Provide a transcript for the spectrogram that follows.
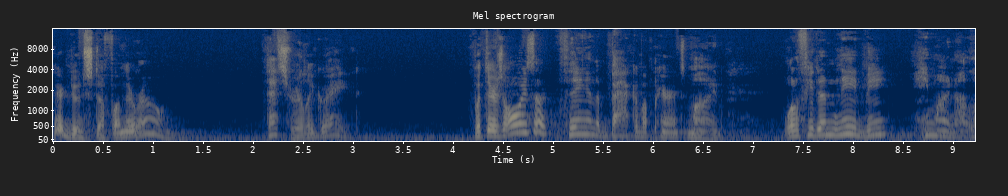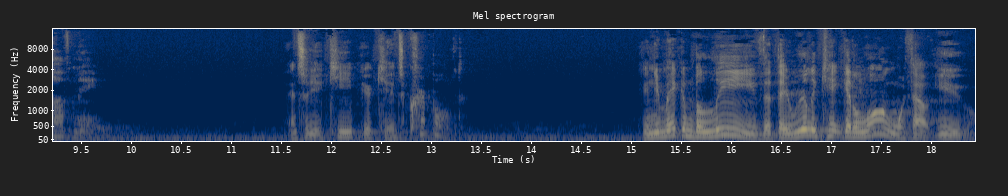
they're doing stuff on their own. That's really great. But there's always a thing in the back of a parent's mind. Well, if he doesn't need me, he might not love me. And so you keep your kids crippled. And you make them believe that they really can't get along without you,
